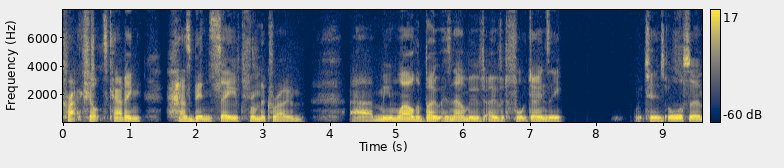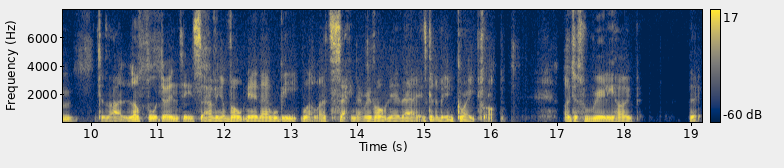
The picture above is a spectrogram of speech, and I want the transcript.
crack shots cabin has been saved from the Chrome. Uh, meanwhile, the boat has now moved over to Fort Jonesy, which is awesome because I love Fort Jonesy. So having a vault near there will be, well, a secondary vault near there is going to be a great drop. I just really hope that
